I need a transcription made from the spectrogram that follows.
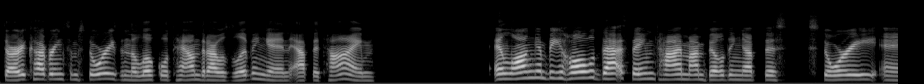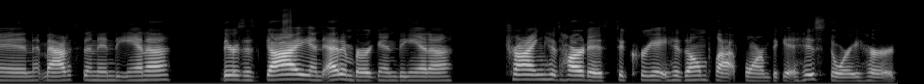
started covering some stories in the local town that I was living in at the time. And long and behold, that same time I'm building up this story in Madison, Indiana. There's this guy in Edinburgh, Indiana, trying his hardest to create his own platform to get his story heard.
